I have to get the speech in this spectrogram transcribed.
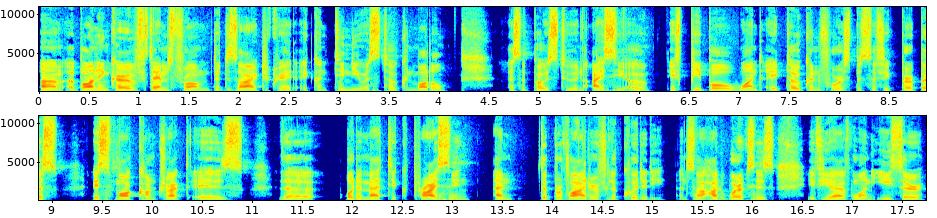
Um, a bonding curve stems from the desire to create a continuous token model as opposed to an ICO. If people want a token for a specific purpose, a smart contract is the automatic pricing and the provider of liquidity. And so how it works is if you have one ether,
